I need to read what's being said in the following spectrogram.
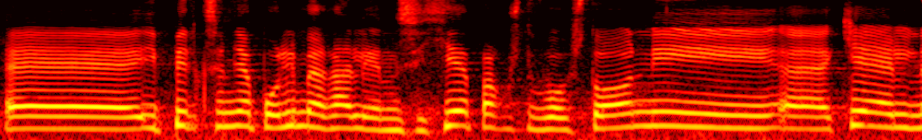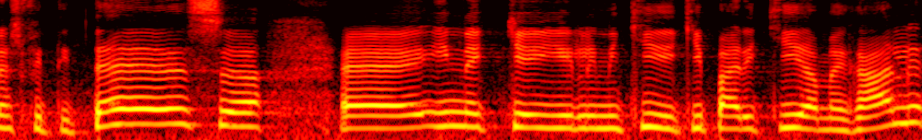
Ε, υπήρξε μια πολύ μεγάλη ανησυχία. Υπάρχουν στη Βοηστόνη ε, και Έλληνες φοιτητές. Ε, είναι και η ελληνική εκεί παροικία μεγάλη.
